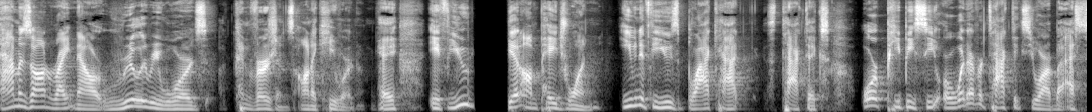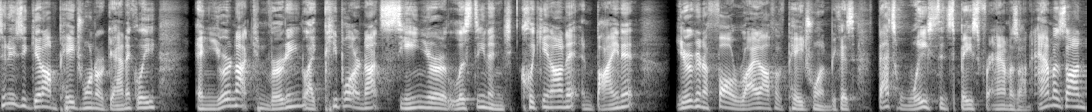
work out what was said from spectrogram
Amazon right now really rewards conversions on a keyword. Okay. If you get on page one, even if you use black hat tactics or PPC or whatever tactics you are, but as soon as you get on page one organically and you're not converting, like people are not seeing your listing and clicking on it and buying it, you're going to fall right off of page one because that's wasted space for Amazon. Amazon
